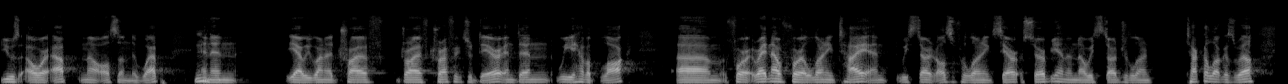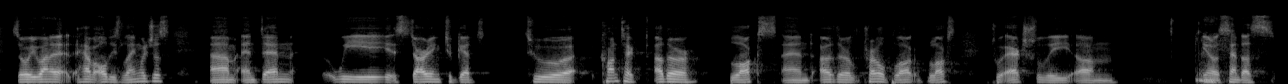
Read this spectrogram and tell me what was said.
use our app now also on the web, mm-hmm. and then yeah, we want to drive drive traffic to there, and then we have a blog um, for right now for learning Thai, and we started also for learning Ser- Serbian, and now we start to learn Tagalog as well. So we want to have all these languages, um, and then we starting to get to contact other blogs and other travel blog blogs to actually um, you know send us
